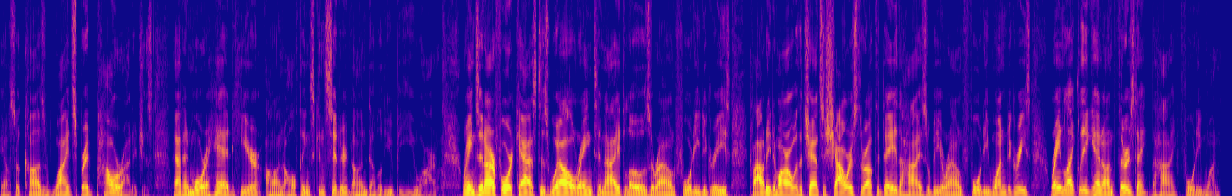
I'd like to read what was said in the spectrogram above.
may also cause widespread power outages. That and more ahead here on All Things Considered on WBUR. Rain's in our forecast as well. Rain tonight, lows around 40 degrees. Cloudy tomorrow with a chance of showers throughout the day. The highs will be around 41 degrees. Rain likely again on Thursday, the high 41.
